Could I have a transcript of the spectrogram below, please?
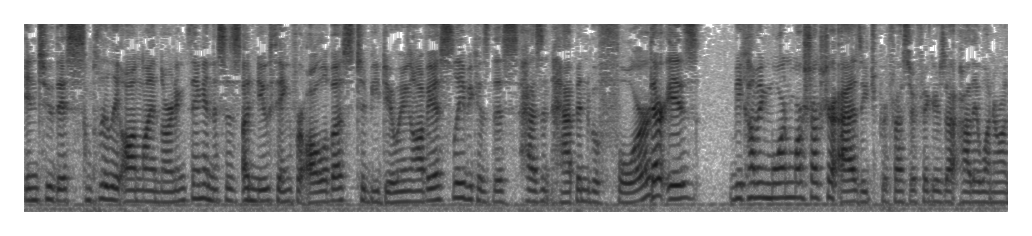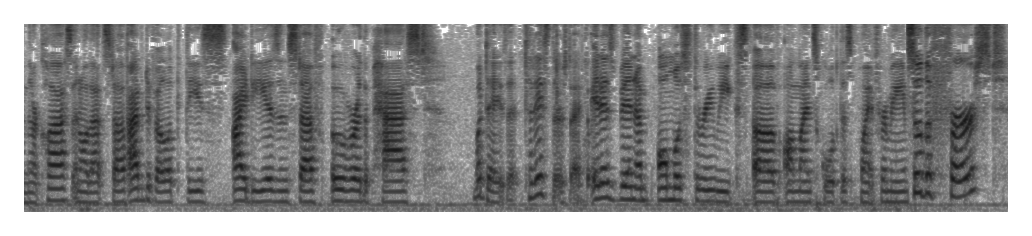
into this completely online learning thing. And this is a new thing for all of us to be doing, obviously, because this hasn't happened before. There is becoming more and more structure as each professor figures out how they want to run their class and all that stuff. I've developed these ideas and stuff over the past what day is it? Today's Thursday. It has been um, almost three weeks of online school at this point for me. So the first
